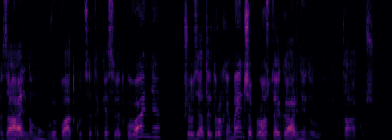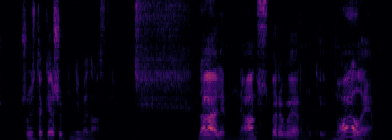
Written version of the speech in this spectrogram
загальному випадку це таке святкування. Якщо взяти трохи менше, просто як гарні новини. Також. Щось таке, що підніме настрій. Далі, Ансус перевернутий. Ну, але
